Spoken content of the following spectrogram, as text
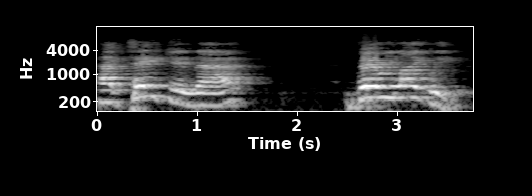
have taken that very lightly.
